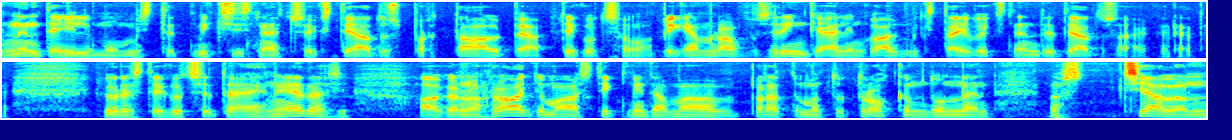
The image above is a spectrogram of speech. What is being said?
nende ilmumist, et miks siis näituseks teadusportaal peab tegutsema pigem Rahvusringhäälingu all, miks ta ei võiks nende teadusajakirjade juures tegutseda ja nii edasi. aga noh, raadiomaastik, mida ma paratamatult rohkem tunnen, noh seal on,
